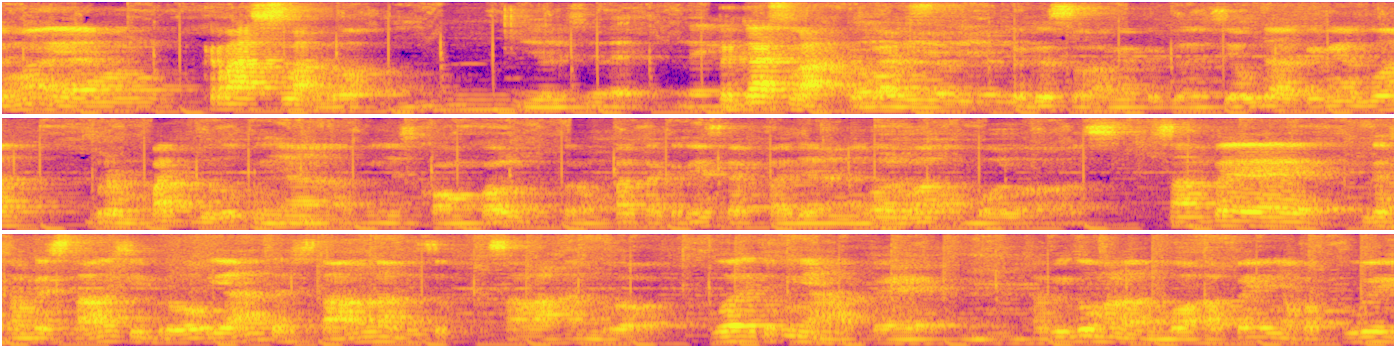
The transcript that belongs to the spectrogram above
cuma ya emang keras lah bro. Iya sih nek tegas lah Oh tegas iya iya. iya. tegas orangnya tegas ya udah akhirnya gua berempat dulu punya punya sekongkol berempat akhirnya setiap pelajaran agama bolos. sampai nggak sampai setahun sih bro. Ya sampai setahun lah besok kesalahan bro gua itu punya HP Hmm. tapi gue malah bawa HP nyokap gue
